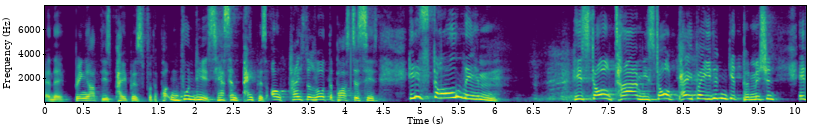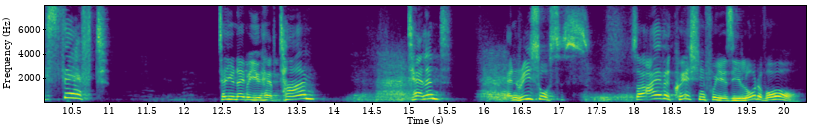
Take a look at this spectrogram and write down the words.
and they bring out these papers for the. Mfundis, he has some papers. Oh, praise the Lord, the pastor says. He stole them. He stole time, he stole paper, he didn't get permission. It's theft. Tell your neighbor you have time. Talent, and resources. resources. So I have a question for you Is he Lord of all?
